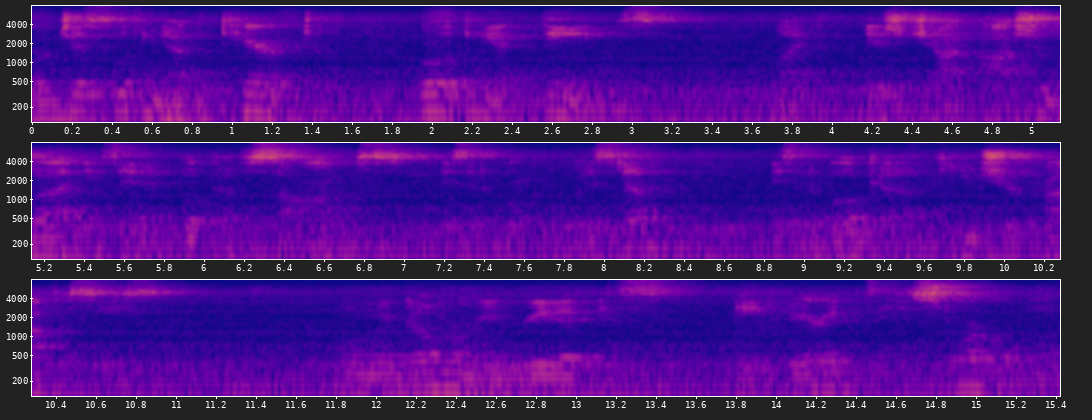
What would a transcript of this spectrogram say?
We're just looking at the character. We're looking at themes. Is Joshua, is it a book of songs? Is it a book of wisdom? Is it a book of future prophecies? When we go and we read it, it's a very, it's a historical book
